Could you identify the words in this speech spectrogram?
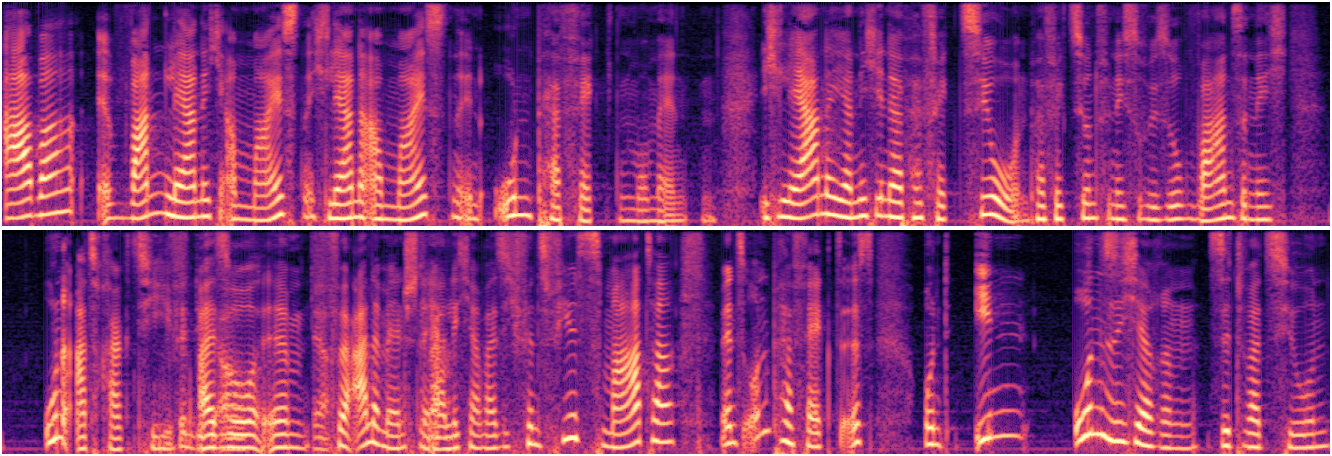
Aber äh, wann lerne ich am meisten? Ich lerne am meisten in unperfekten Momenten. Ich lerne ja nicht in der Perfektion. Perfektion finde ich sowieso wahnsinnig unattraktiv. Also ähm, ja. für alle Menschen Klar. ehrlicherweise. Ich finde es viel smarter, wenn es unperfekt ist und in unsicheren Situationen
